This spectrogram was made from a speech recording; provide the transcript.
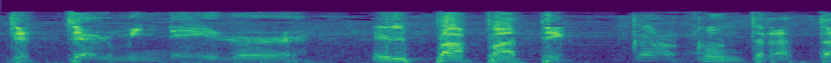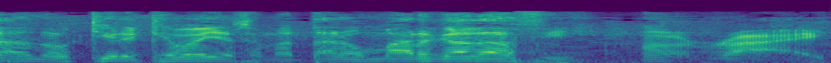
the Terminator, el Papa te contratado quiere que vayas a matar a Omar Gaddafi. Alright.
